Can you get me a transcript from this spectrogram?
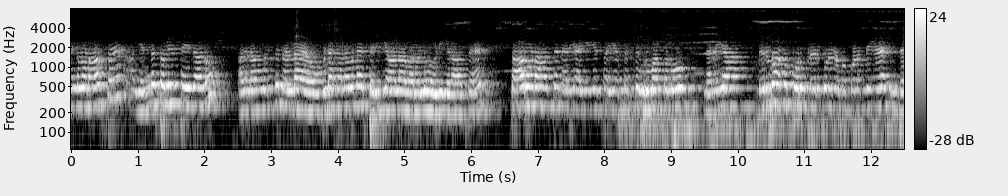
எங்களோட ஆசை என்ன தொழில் செய்தாலும் அதில் அவங்க வந்து நல்ல உலக அளவில் பெரிய ஆளாக வரணும் அப்படிங்கிற ஆசை. சாரோட ஆசை நிறைய ஐஏஎஸ் ஐஎஸ்எஸ் உருவாக்கணும். நிறையா நிர்வாக பொறுப்பில் இருக்கணும் நம்ம குழந்தைங்க. இந்த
